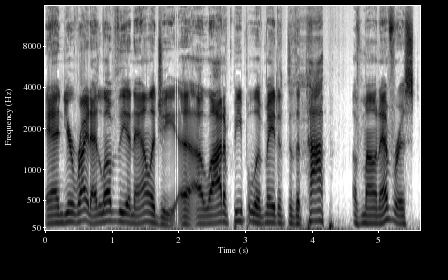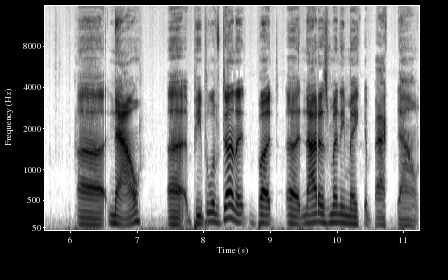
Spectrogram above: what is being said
And you're right i love the analogy. Uh, a lot of people have made it to the top of mount everest uh, now. Uh, people have done it, but uh, not as many make it back down,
